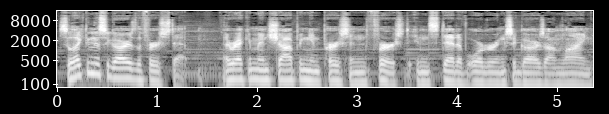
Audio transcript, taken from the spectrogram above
Selecting the cigar is the first step. I recommend shopping in person first instead of ordering cigars online.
